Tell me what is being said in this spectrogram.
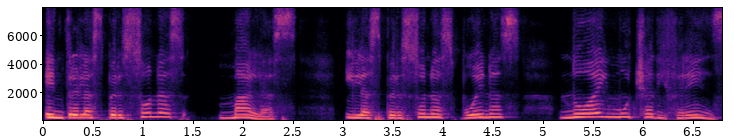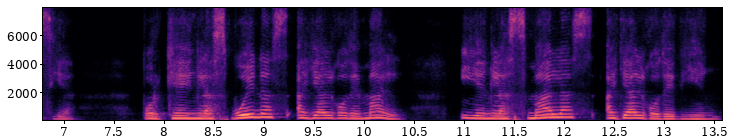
entre las personas malas y las personas buenas no hay mucha diferencia, porque en las buenas hay algo de mal y en las malas hay algo de bien.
